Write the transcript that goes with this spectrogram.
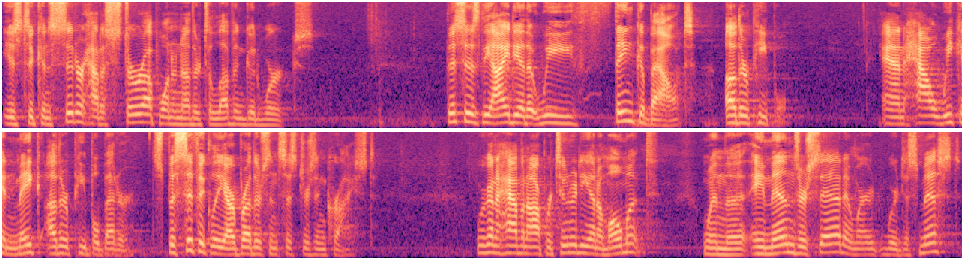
is to consider how to stir up one another to love and good works. This is the idea that we think about other people and how we can make other people better, specifically our brothers and sisters in Christ. We're going to have an opportunity in a moment when the amens are said and we're, we're dismissed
